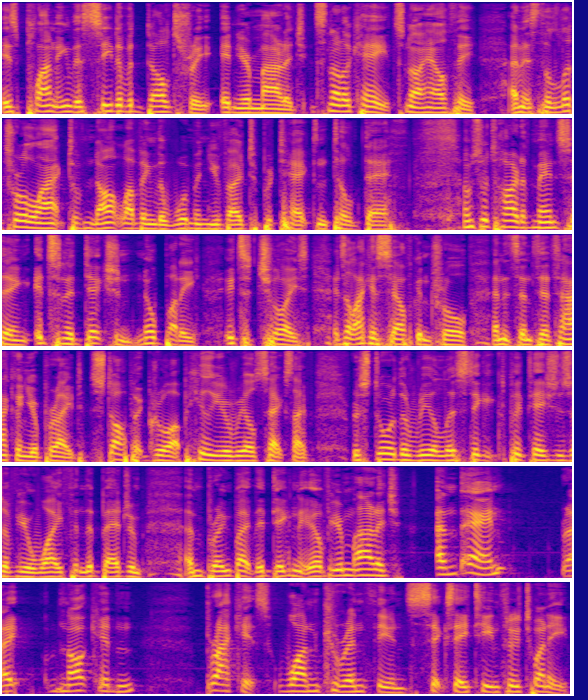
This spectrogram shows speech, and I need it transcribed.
is planting the seed of adultery in your marriage. It's not okay. It's not healthy. And it's the literal act of not loving the woman you vowed to protect until death. I'm so tired of men saying it's an addiction. No, buddy. It's a choice. It's a lack of self control. And it's an attack on your pride. Stop it. Grow up. Heal your real sex life. Restore the realistic expectations of your wife in the bedroom. And bring back the dignity of your marriage. And then, right? I'm not kidding brackets 1 Corinthians 6:18 through 20.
